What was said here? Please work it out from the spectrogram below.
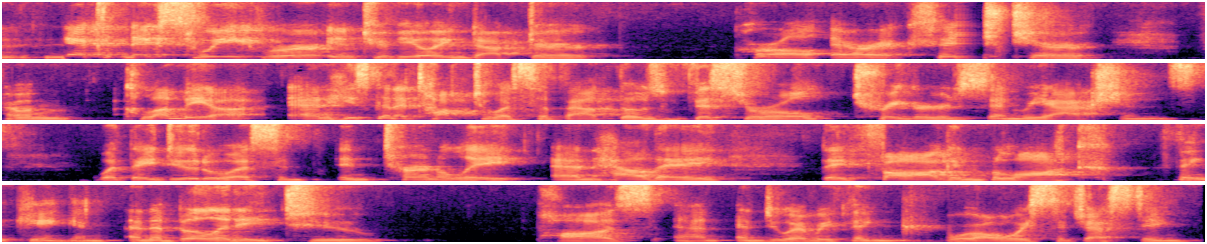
I, next next week we're interviewing Dr. Carl Erik Fisher from Columbia, and he's going to talk to us about those visceral triggers and reactions, what they do to us in, internally, and how they they fog and block thinking and an ability to pause and and do everything we're always suggesting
